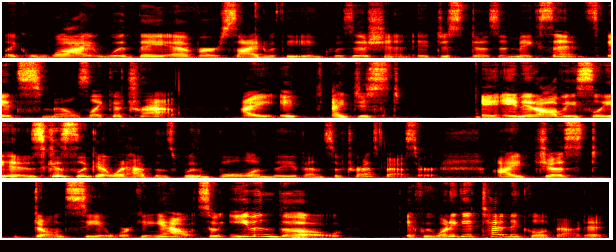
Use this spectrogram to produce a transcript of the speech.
Like, why would they ever side with the Inquisition? It just doesn't make sense. It smells like a trap. I it I just and it obviously is because look at what happens with Bull and the events of Trespasser. I just don't see it working out. So even though, if we want to get technical about it,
